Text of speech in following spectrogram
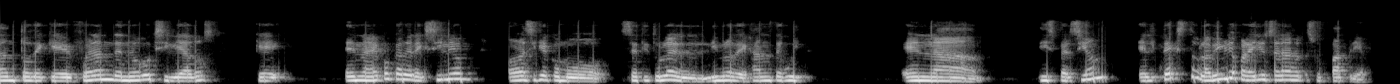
tanto de que fueran de nuevo exiliados, que en la época del exilio ahora sí que como se titula el libro de Hans de Witt, en la dispersión, el texto, la Biblia para ellos era su patria.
